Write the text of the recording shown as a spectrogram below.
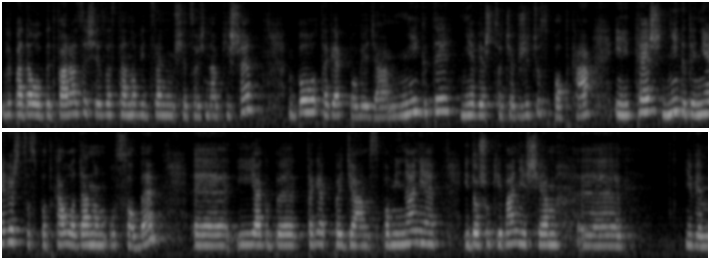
wypadałoby dwa razy się zastanowić, zanim się coś napisze, bo tak jak powiedziałam, nigdy nie wiesz, co cię w życiu spotka i też nigdy nie wiesz, co spotkało daną osobę. Y, I jakby, tak jak powiedziałam, wspominanie i doszukiwanie się, y, nie wiem,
